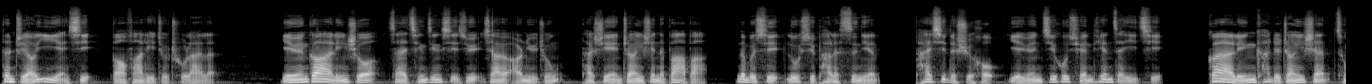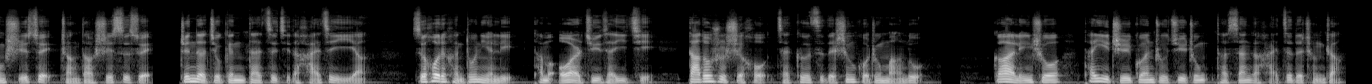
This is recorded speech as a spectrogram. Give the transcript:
但只要一演戏，爆发力就出来了。演员高亚麟说，在情景喜剧《家有儿女》中，他饰演张一山的爸爸。那部戏陆续拍了四年，拍戏的时候，演员几乎全天在一起。高亚麟看着张一山从十岁长到十四岁，真的就跟带自己的孩子一样。此后的很多年里，他们偶尔聚在一起，大多数时候在各自的生活中忙碌。高亚麟说：“他一直关注剧中他三个孩子的成长。”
